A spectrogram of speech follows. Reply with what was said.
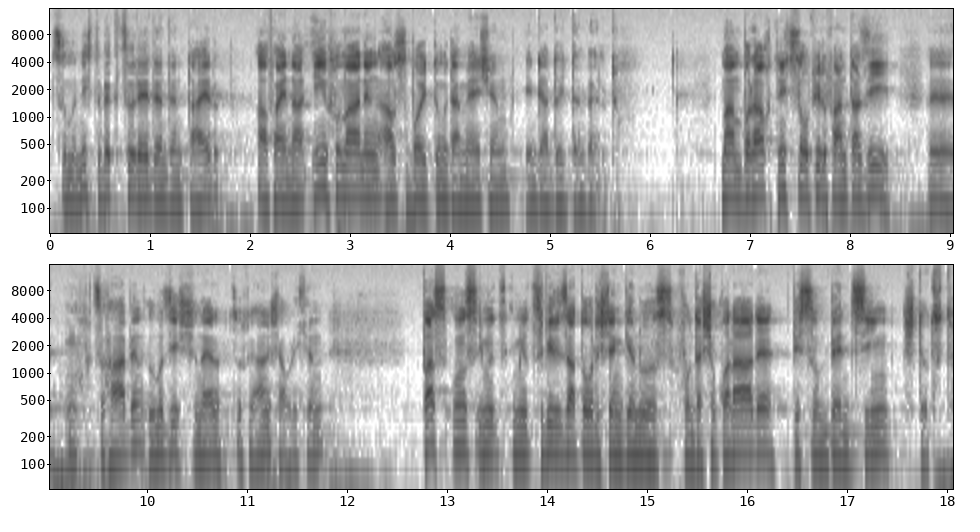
zum nicht wegzuredenden Teil auf einer inhumanen Ausbeutung der Menschen in der dritten Welt. Man braucht nicht so viel Fantasie äh, zu haben, um sich schnell zu veranschaulichen, was uns im, im zivilisatorischen Genuss von der Schokolade bis zum Benzin stützt.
